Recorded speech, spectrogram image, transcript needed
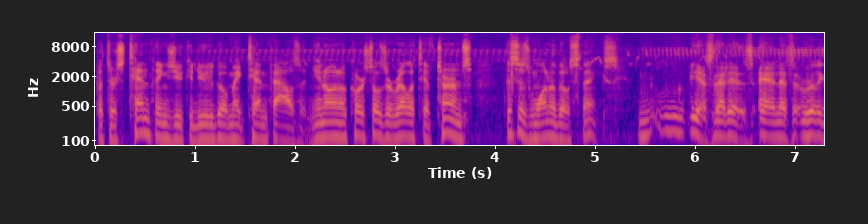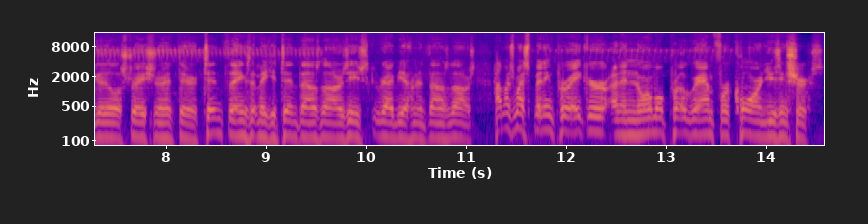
but there's 10 things you could do to go make 10,000. You know, and of course those are relative terms. This is one of those things. Yes, that is, and that's a really good illustration right there. Ten things that make you ten thousand dollars each, grab you hundred thousand dollars. How much am I spending per acre on a normal program for corn using Source?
